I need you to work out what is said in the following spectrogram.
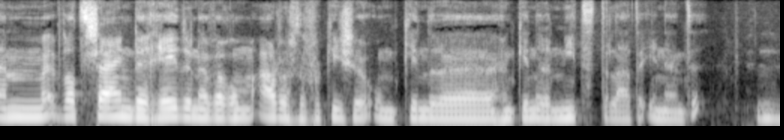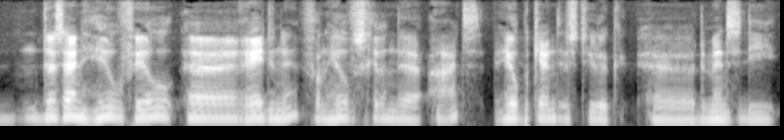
Um, wat zijn de redenen waarom ouders ervoor kiezen om kinderen, hun kinderen niet te laten inenten? Er zijn heel veel uh, redenen van heel verschillende aard. Heel bekend is natuurlijk uh, de mensen die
